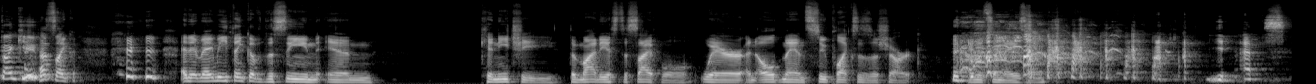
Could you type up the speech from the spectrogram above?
Thank you. That's like, and it made me think of the scene in Kenichi, the Mightiest Disciple, where an old man suplexes a shark, and it's amazing. Yes.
